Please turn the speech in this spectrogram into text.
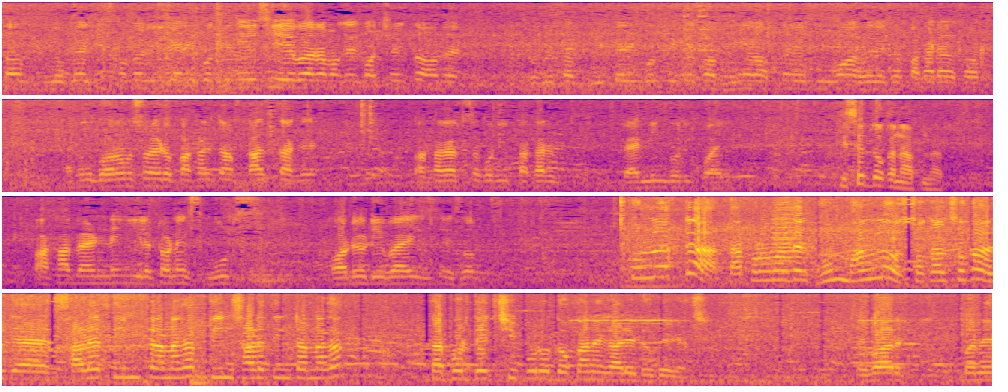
সব লোকের জিনিসপত্র রিপেয়ারিং করতে নিয়েছি এবার আমাকে গচ্ছা দিতে হবে। লোকে সব রিপেয়ারিং করতে গিয়ে সব ভেঙে রাস্তায় সুমার হয়ে গেছে পাখাটা সব। এখন গরম সময় একটু পাখার চাপ কাজ থাকে। পাখা ব্যবসা করি পাখার ব্যান্ডিং করি কয়েল কিসের দোকান আপনার? পাখা ব্যান্ডিং ইলেকট্রনিক্স গুডস অডিও ডিভাইস এসব। করল একটা তারপর আমাদের ঘুম ভাঙলো সকাল সকাল সাড়ে তিনটা নাগাদ তিন সাড়ে তিনটা নাগাদ তারপর দেখছি পুরো দোকানে গাড়ি ঢুকে গেছে। এবার মানে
